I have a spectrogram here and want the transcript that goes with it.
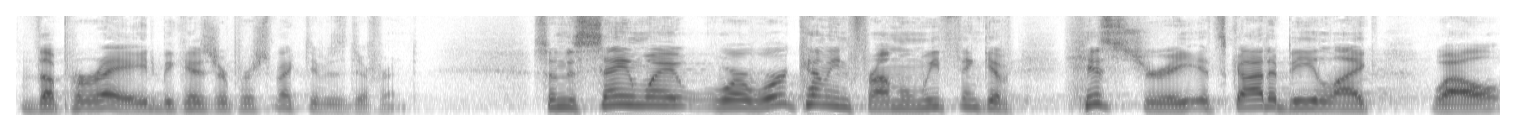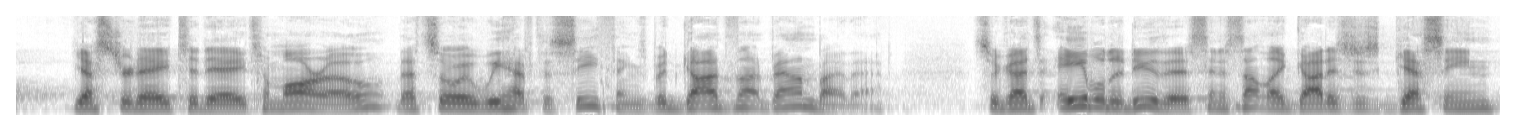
the parade because your perspective is different. So, in the same way, where we're coming from, when we think of history, it's got to be like, well, yesterday, today, tomorrow. That's the way we have to see things, but God's not bound by that. So God's able to do this, and it's not like God is just guessing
